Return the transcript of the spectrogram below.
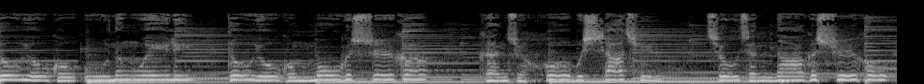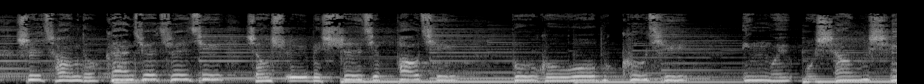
都有过无能为力，都有过某个时刻感觉活不下去。就在那个时候，时常都感觉自己像是被世界抛弃。不过我不哭泣，因为我相信，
